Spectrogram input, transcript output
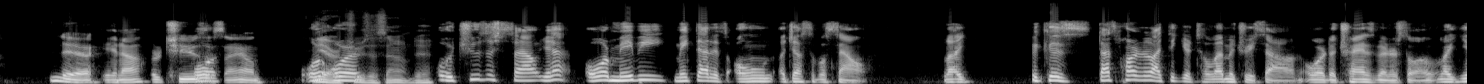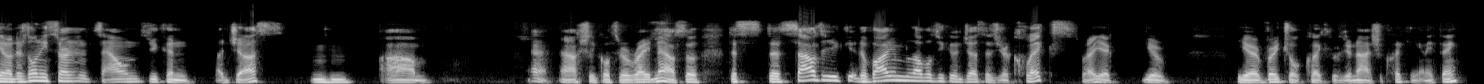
Yeah, You know, or choose Or- a sound. or yeah, or, or choose a sound. Yeah. or choose a sound, yeah, or maybe make that its own adjustable sound, like because that's part of I think your telemetry sound or the transmitter sound. Like you know, there's only certain sounds you can adjust. Mm-hmm. Um, yeah, I'll actually go through it right now. So the the sounds that you can, the volume levels you can adjust is your clicks, right? Your your your virtual clicks because you're not actually clicking anything.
